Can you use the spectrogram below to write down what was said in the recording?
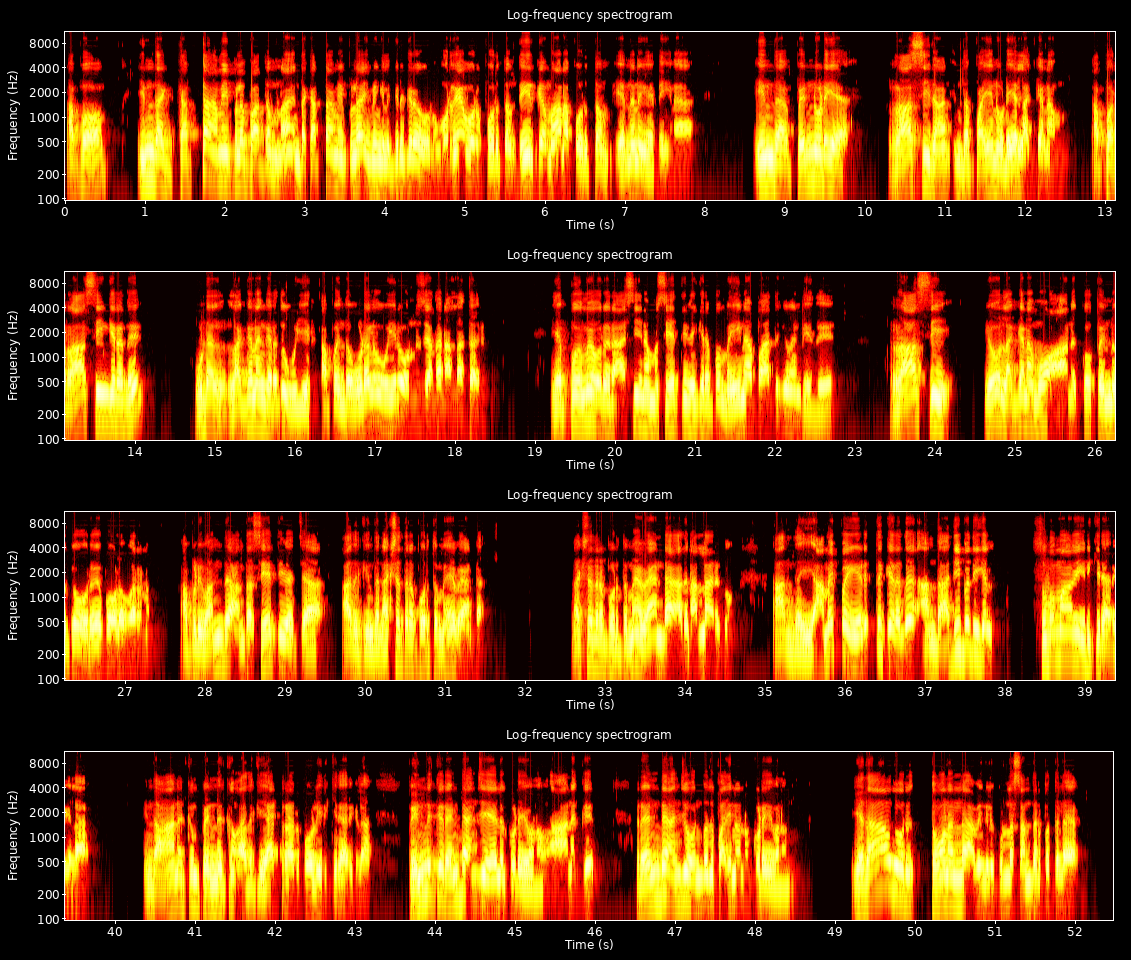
அப்போ இந்த கட்ட அமைப்புல பார்த்தோம்னா இந்த கட்ட அமைப்புல இவங்களுக்கு இருக்கிற ஒரு ஒரே ஒரு பொருத்தம் தீர்க்கமான பொருத்தம் என்னன்னு கேட்டீங்கன்னா இந்த பெண்ணுடைய ராசி தான் இந்த பையனுடைய லக்கணம். அப்ப ராசிங்கிறது உடல் லக்னங்கிறது உயிர். அப்ப இந்த உடலும் உயிரும் ஒன்று சேர்ந்தா நல்லா தான் இருக்கும். எப்பவுமே ஒரு ராசியை நம்ம சேர்த்து வைக்கிறப்ப மெயினா பார்த்துக்க வேண்டியது ராசியோ லக்னமோ ஆணுக்கோ பெண்ணுக்கோ ஒரே போல வரணும். அப்படி வந்து அந்த சேர்த்து வச்சா அதுக்கு இந்த நட்சத்திர பொருத்தமே வேண்டாம். நட்சத்திர பொருத்தமே வேண்டாம் அது நல்லா இருக்கும். அந்த அமைப்பை எடுத்துக்கிறது அந்த அதிபதிகள் சுபமாக இருக்கிறார்களா? இந்த ஆணுக்கும் பெண்ணுக்கும் அதுக்கு ஏற்றார் போல் இருக்கிறார்களா? பெண்ணுக்கு ரெண்டு அஞ்சு ஏழு குடையவனும் ஆணுக்கு ரெண்டு அஞ்சு ஒன்பது பதினொன்று குடையவனும் ஏதாவது ஒரு தோணல்ல அவங்களுக்குள்ள சந்தர்ப்பத்துல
